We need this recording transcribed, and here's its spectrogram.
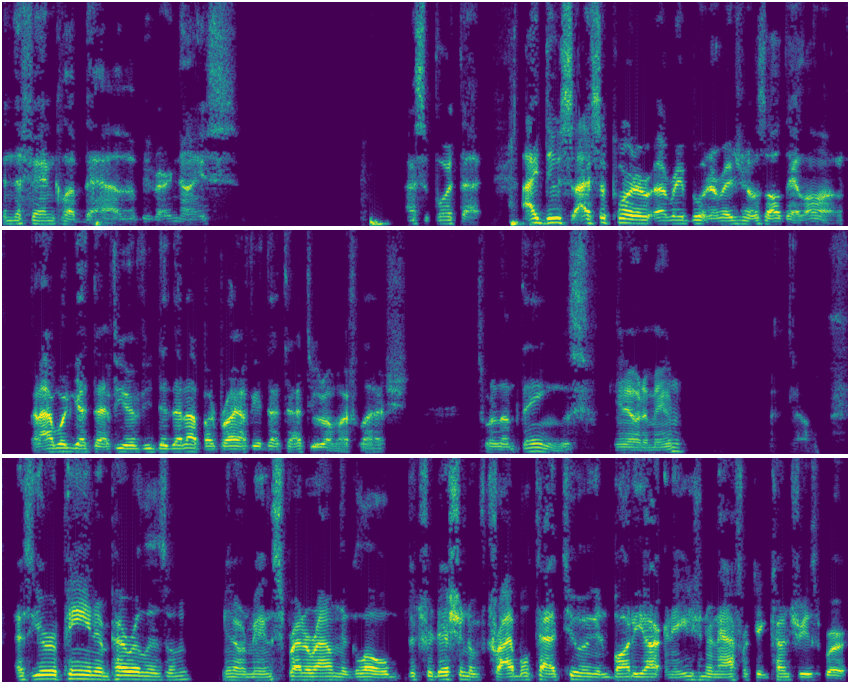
and the fan club to have. That'd be very nice. I support that. I do. I support a, a Ray Booten originals all day long, and I would get that if you if you did that up. I'd probably have to get that tattooed on my flesh. It's one of them things. You know what I mean? So, as European imperialism, you know what I mean, spread around the globe, the tradition of tribal tattooing and body art in Asian and African countries were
